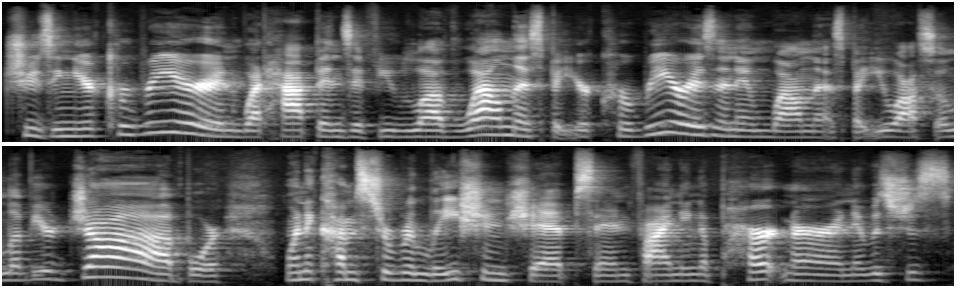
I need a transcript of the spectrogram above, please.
choosing your career and what happens if you love wellness, but your career isn't in wellness, but you also love your job, or when it comes to relationships and finding a partner. And it was just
